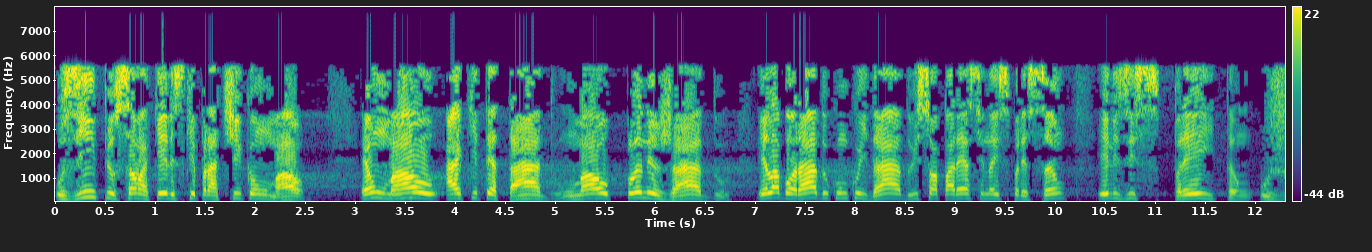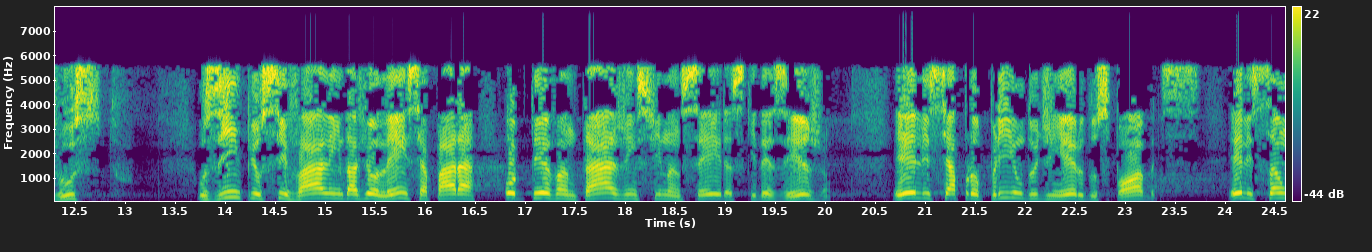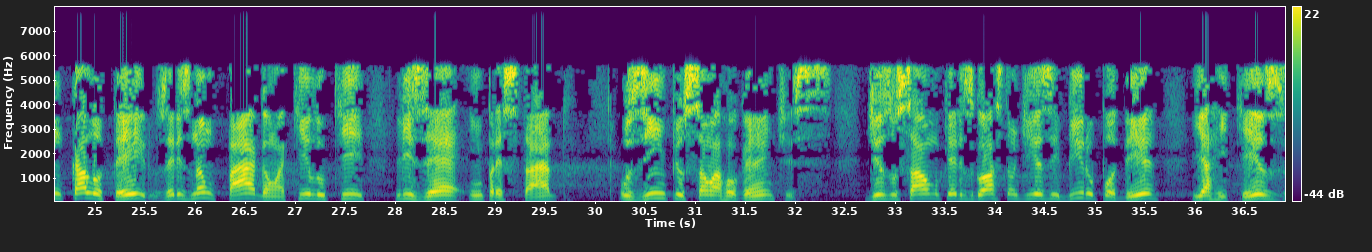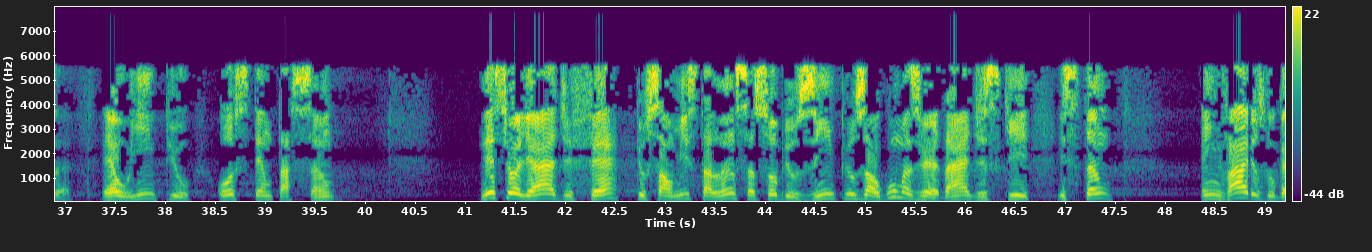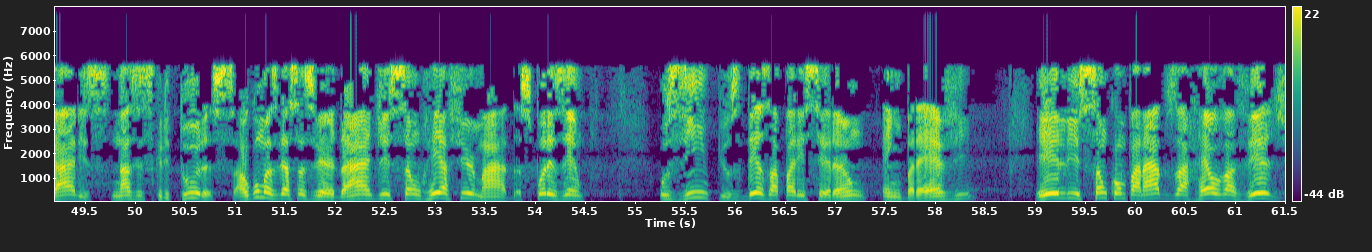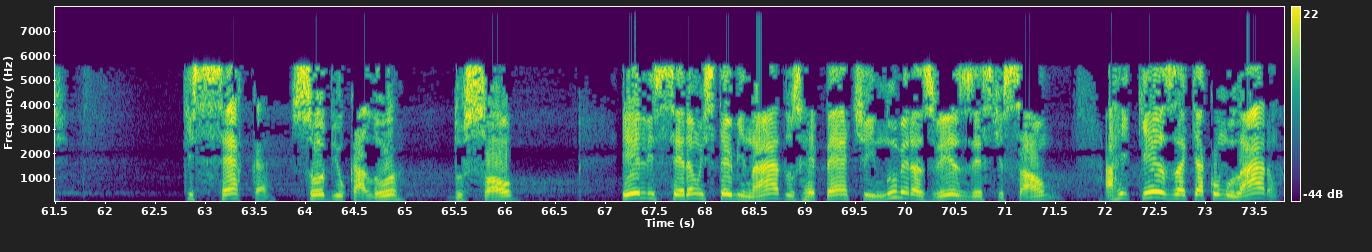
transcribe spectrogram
Os ímpios são aqueles que praticam o mal. É um mal arquitetado, um mal planejado, elaborado com cuidado. Isso aparece na expressão, eles espreitam o justo. Os ímpios se valem da violência para obter vantagens financeiras que desejam. Eles se apropriam do dinheiro dos pobres. Eles são caloteiros, eles não pagam aquilo que lhes é emprestado. Os ímpios são arrogantes. Diz o salmo que eles gostam de exibir o poder e a riqueza. É o ímpio ostentação. Nesse olhar de fé que o salmista lança sobre os ímpios, algumas verdades que estão em vários lugares nas Escrituras, algumas dessas verdades são reafirmadas. Por exemplo, os ímpios desaparecerão em breve, eles são comparados à relva verde, que seca sob o calor do sol eles serão exterminados, repete inúmeras vezes este salmo. A riqueza que acumularam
